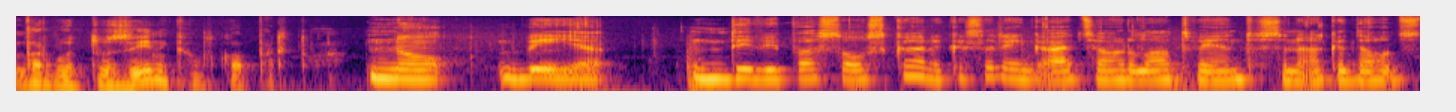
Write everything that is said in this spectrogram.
Varbūt tu zini kaut ko par to? Nu, bija divi pasaules kari, kas arī gāja cauri Latvijai. Tas sanāk, ka daudz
